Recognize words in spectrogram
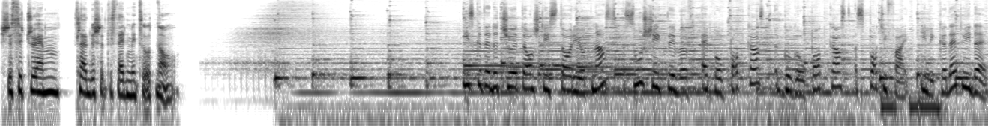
Ще се чуем следващата седмица отново. Искате да чуете още истории от нас? Слушайте в Apple Podcast, Google Podcast, Spotify или където и да е.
